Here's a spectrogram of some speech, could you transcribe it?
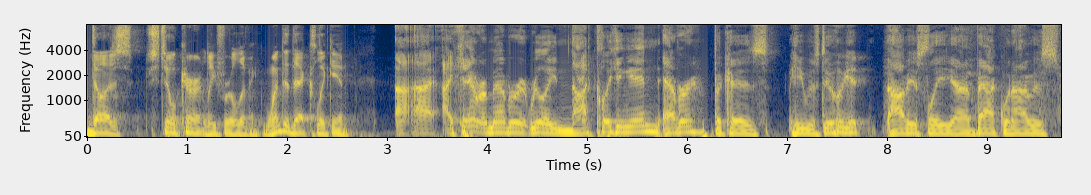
does still currently for a living? When did that click in? I, I can't remember it really not clicking in ever because he was doing it obviously uh, back when I was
